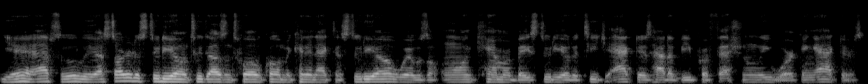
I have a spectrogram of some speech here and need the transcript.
Yeah, absolutely. I started a studio in 2012 called McKinnon Acting Studio, where it was an on-camera based studio to teach actors how to be professionally working actors.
